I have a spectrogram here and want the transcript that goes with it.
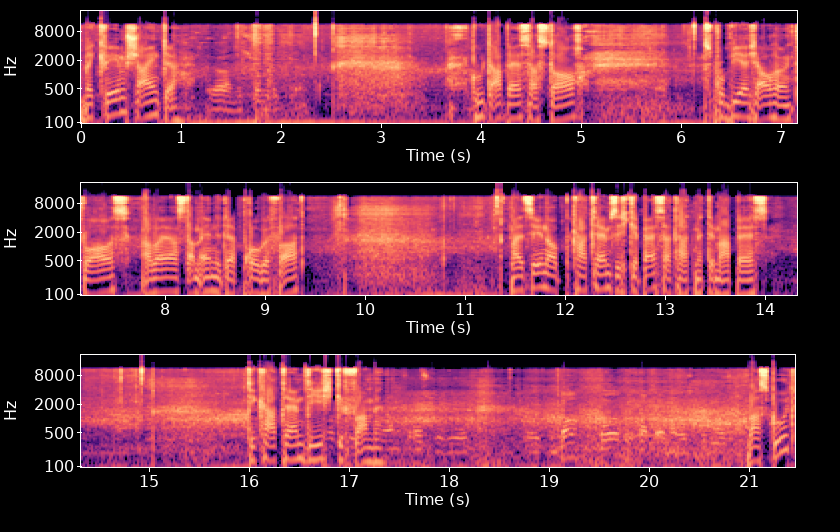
Bequem scheint er. Ja, das ist schon bequem. Gut, ABS hast du auch. Probiere ich auch irgendwo aus, aber erst am Ende der Probefahrt. Mal sehen, ob KTM sich gebessert hat mit dem ABS. Die KTM, die ich gefahren bin, war's gut?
